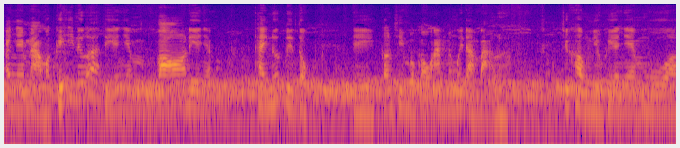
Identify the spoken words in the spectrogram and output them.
Anh em nào mà kỹ nữa thì anh em vo đi anh em thay nước liên tục thì con chim bồ câu ăn nó mới đảm bảo được. Chứ không nhiều khi anh em mua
